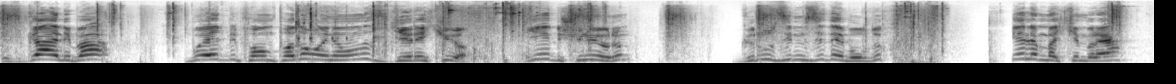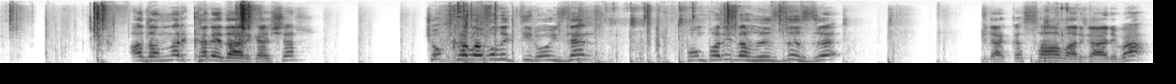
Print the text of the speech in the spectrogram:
Biz galiba bu el bir pompalı oynamamız gerekiyor diye düşünüyorum. Gruzimzi de bulduk. Gelin bakayım buraya. Adamlar kalede arkadaşlar. Çok kalabalık değil o yüzden pompalıyla hızlı hızlı. Bir dakika sağ var galiba.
